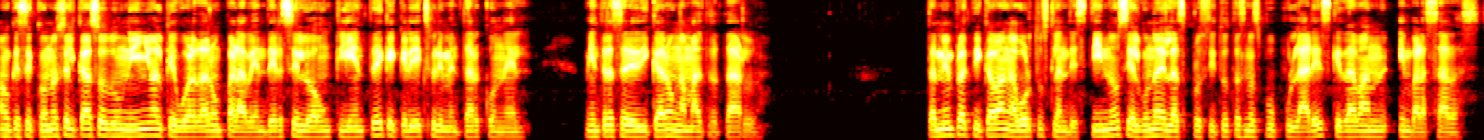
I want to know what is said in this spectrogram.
Aunque se conoce el caso de un niño al que guardaron para vendérselo a un cliente que quería experimentar con él, mientras se dedicaron a maltratarlo. También practicaban abortos clandestinos y algunas de las prostitutas más populares quedaban embarazadas,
